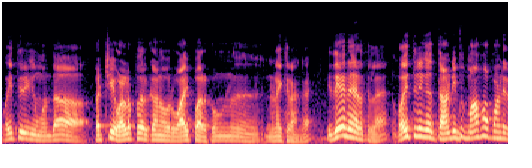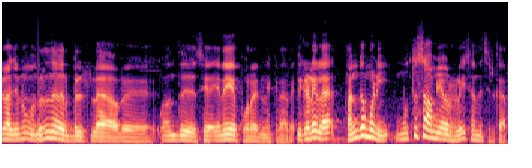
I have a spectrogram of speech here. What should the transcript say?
வைத்திலிங்கம் வந்தால் கட்சியை வளர்ப்பதற்கான ஒரு வாய்ப்பாக இருக்கும்னு நினைக்கிறாங்க. இதே நேரத்தில் வைத்திலிங்கம் தாண்டி மாஃபா பாண்டியராஜனும் விருதுநகர் பெல்ட்டில் அவர் வந்து சே- இணைய போகிறேன்னு நினைக்கிறாரு. இதுக்கிடையில் தங்கமணி முத்துசாமி அவர்களை சந்திச்சிருக்காரு.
